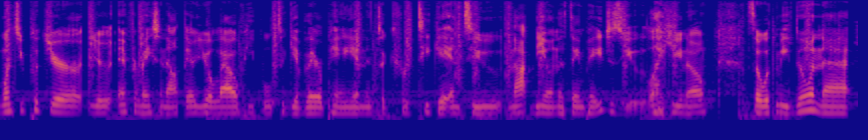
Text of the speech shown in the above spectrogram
once you put your your information out there, you allow people to give their opinion and to critique it and to not be on the same page as you. Like, you know. So with me doing that,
